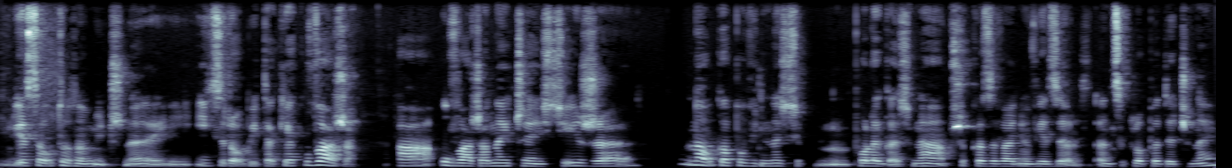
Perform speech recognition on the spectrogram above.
jest autonomiczny i, i zrobi tak, jak uważa. A uważa najczęściej, że nauka powinna się polegać na przekazywaniu wiedzy encyklopedycznej,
